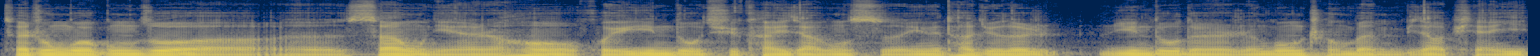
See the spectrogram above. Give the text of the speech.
在中国工作呃三五年，然后回印度去开一家公司，因为他觉得印度的人工成本比较便宜，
